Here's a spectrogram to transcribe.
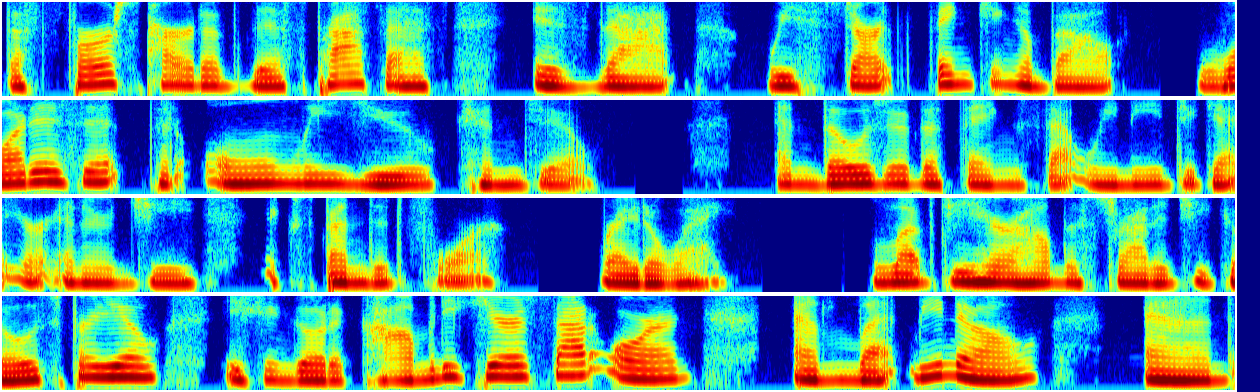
The first part of this process is that we start thinking about what is it that only you can do? And those are the things that we need to get your energy expended for right away. Love to hear how the strategy goes for you. You can go to comedycures.org and let me know. And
